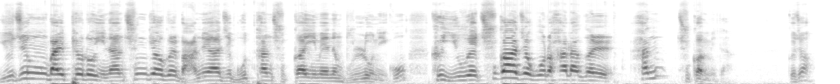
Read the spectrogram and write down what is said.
유증 발표로 인한 충격을 만회하지 못한 주가임에는 물론이고 그 이후에 추가적으로 하락을 한 주가입니다. 그죠?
